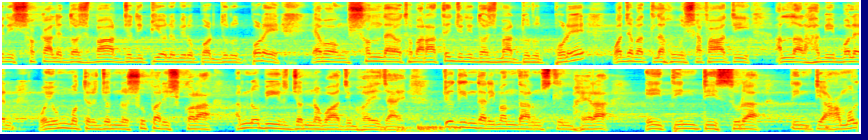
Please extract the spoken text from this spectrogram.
যদি সকালে দশবার যদি প্রিয় নবীর উপর দুরুদ পড়ে এবং সন্ধ্যায় অথবা রাতে যদি দশবার দুরুদ পড়ে ওয়াজাবাত লাহু শাফাতি আল্লাহর হাবিব বলেন, ওই উম্মতের জন্য সুপারিশ করা আমি নবীর জন্য ওয়াজিব হয়ে যায়। প্রিয় দিনদার, ইমানদার মুসলিম ভাইয়েরা, এই তিনটি সুরা, তিনটি আমল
